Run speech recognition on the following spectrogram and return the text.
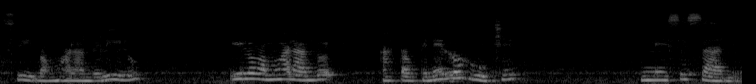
Así vamos alando el hilo y lo vamos alando hasta obtener los ruches necesarios.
